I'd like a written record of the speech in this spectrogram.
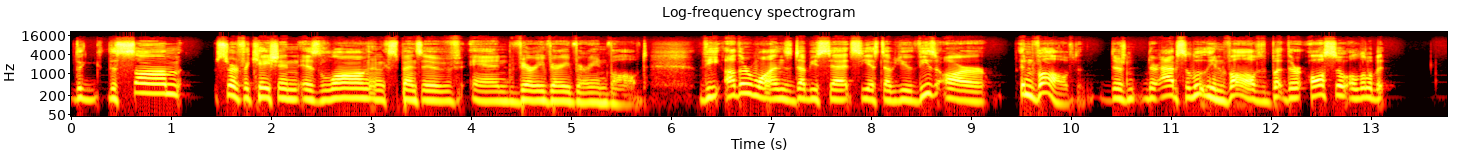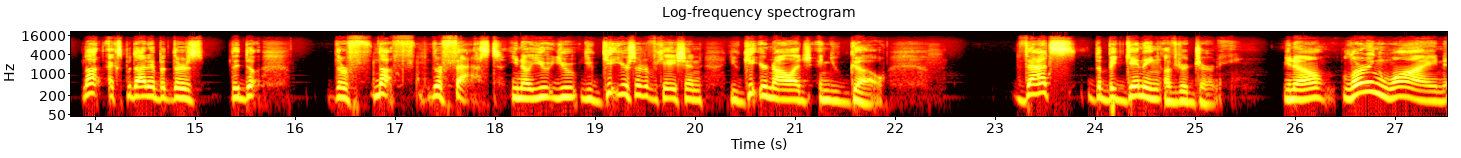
the the SOM certification is long and expensive and very very very involved. The other ones, WSET, CSW, these are involved. There's they're absolutely involved, but they're also a little bit not expedited, but there's they don't they're not they're fast. You know, you you you get your certification, you get your knowledge and you go. That's the beginning of your journey. You know, learning wine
